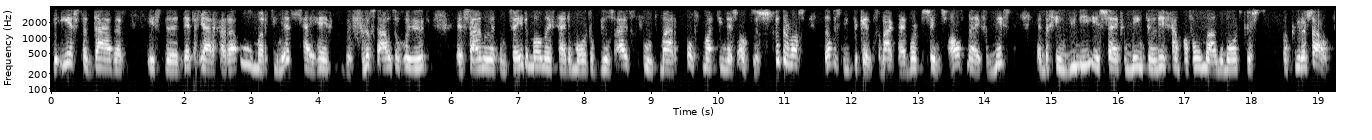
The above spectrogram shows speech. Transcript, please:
De eerste dader is de 30-jarige Raúl Martinez. Hij heeft de vluchtauto gehuurd. En samen met een tweede man heeft hij de moord op Wils uitgevoerd. Maar of Martinez ook de schutter was, dat is niet bekendgemaakt. Hij wordt sinds half mei vermist. En begin juni is zijn verminkte lichaam gevonden aan de noordkust van Curaçao.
